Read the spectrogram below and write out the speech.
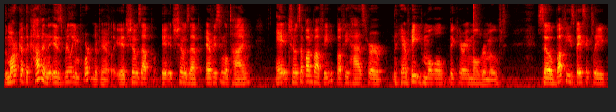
the mark of the coven is really important. Apparently, it shows up. It shows up every single time. It shows up on Buffy. Buffy has her hairy mole, big hairy mole removed. So Buffy's basically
